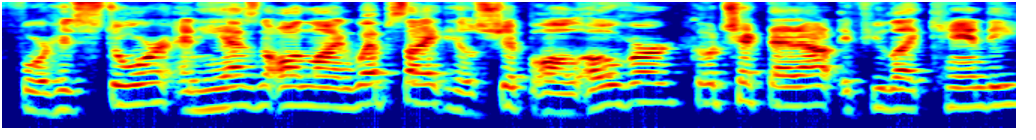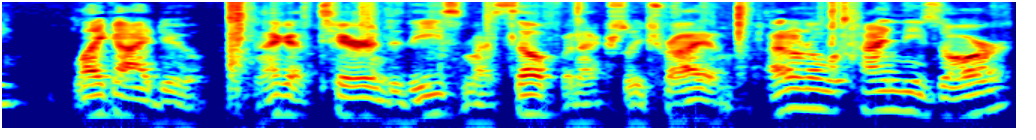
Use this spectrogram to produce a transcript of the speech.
for his store, and he has an online website. He'll ship all over. Go check that out if you like candy, like I do. I got to tear into these myself and actually try them. I don't know what kind these are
